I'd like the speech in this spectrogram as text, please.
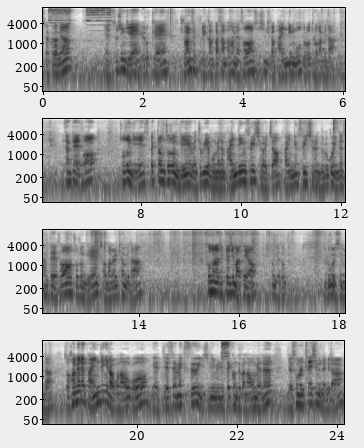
자 그러면 예, 수신기에 이렇게 주황색 불이 깜빡깜빡하면서 수신기가 binding 모드로 들어갑니다. 이 상태에서 조종기, 스펙트럼 조종기 왼쪽 위에 보면 은 binding 스위치가 있죠. binding 스위치를 누르고 있는 상태에서 조종기에 전원을 켭니다. 손은 아직 떼지 마세요. 손 계속 누르고 있습니다. 저 화면에 binding이라고 나오고 예, DSMX 22ms가 나오면은 이제 손을 떼시면 됩니다.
